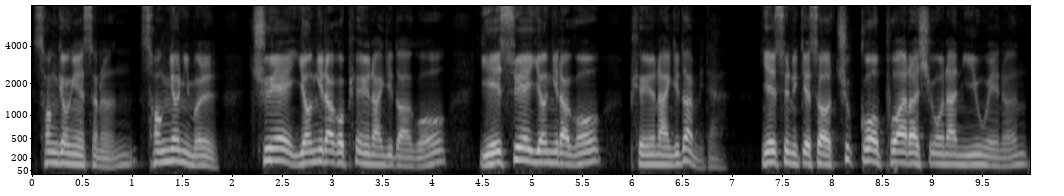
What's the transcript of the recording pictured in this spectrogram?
성경에서는 성령님을 주의 영이라고 표현하기도 하고 예수의 영이라고 표현하기도 합니다. 예수님께서 죽고 부활하시고 난 이후에는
